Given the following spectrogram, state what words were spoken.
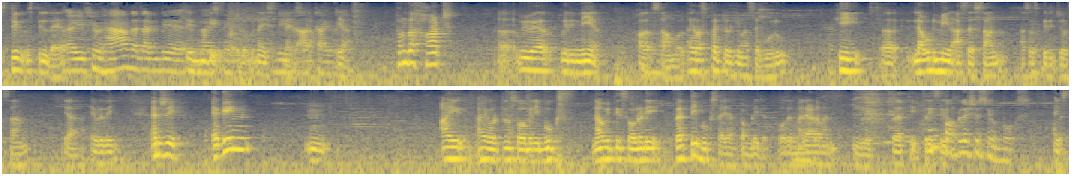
still still there. Uh, if you have that, that would be a Still nice be- thing to nice, be nice, yeah. archived. Yeah. From the heart, uh, we were very near Father Samuel. I respected him as a guru. He uh, loved me as a son, as a spiritual son. Yeah, everything. And see, again, mm, I I have written so many books. Now it is already 30 books I have completed, both in Malayalam and English. 30, three Who publishes your books? Yes.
